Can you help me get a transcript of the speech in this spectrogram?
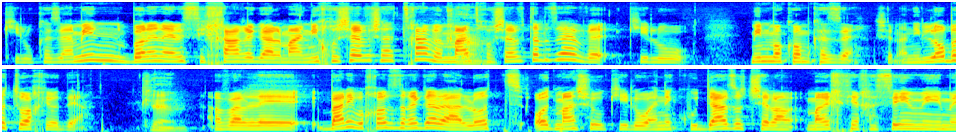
כאילו כזה מין, בוא ננהל שיחה רגע על מה אני חושב שאת צריכה ומה כן. את חושבת על זה, וכאילו, מין מקום כזה, של אני לא בטוח יודע. כן. אבל uh, בא לי בכל זאת רגע להעלות עוד משהו, כאילו הנקודה הזאת של המערכת יחסים עם, uh,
